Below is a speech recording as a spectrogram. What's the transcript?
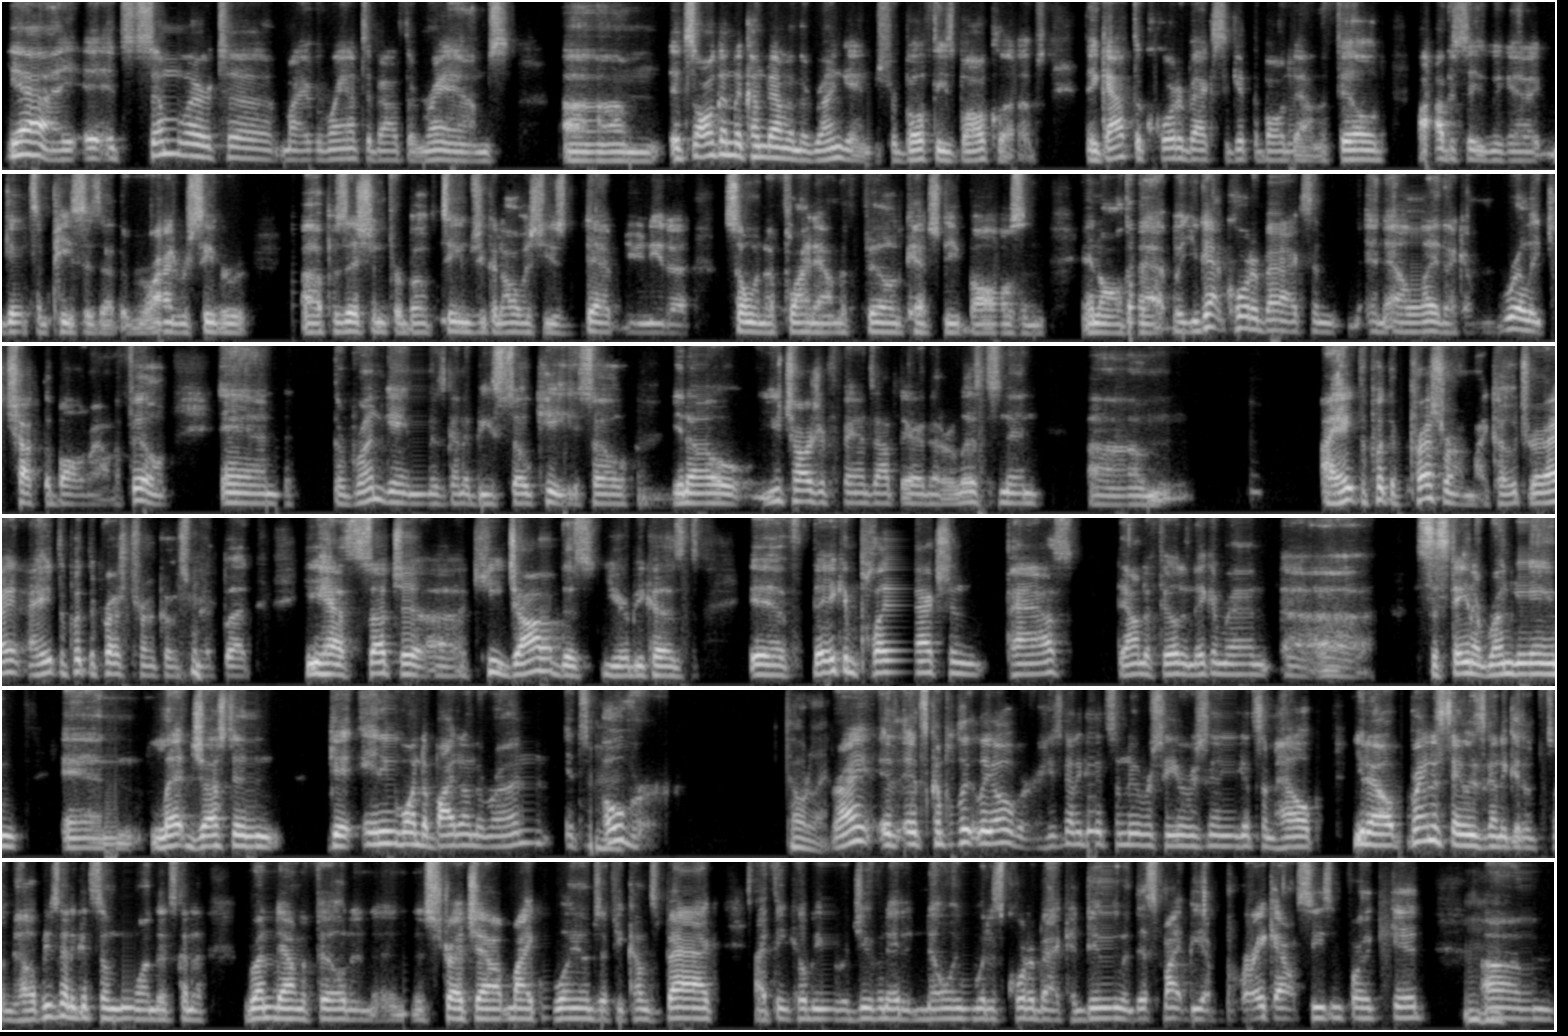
Yeah, it's similar to my rant about the Rams. Um, it's all going to come down to the run games for both these ball clubs. They got the quarterbacks to get the ball down the field. Obviously, we got to get some pieces at the wide receiver uh, position for both teams. You can always use depth. You need a someone to fly down the field, catch deep balls, and and all that. But you got quarterbacks in in LA that can really chuck the ball around the field, and the run game is going to be so key. So you know, you Charger fans out there that are listening. Um, I hate to put the pressure on my coach, right? I hate to put the pressure on Coach Smith, but he has such a, a key job this year because if they can play action pass down the field and they can run, uh, uh, sustain a run game and let Justin get anyone to bite on the run, it's mm-hmm. over. Totally. Right? It, it's completely over. He's going to get some new receivers, he's going to get some help you know, Brandon Staley's going to get him some help. He's going to get someone that's going to run down the field and, and, stretch out. Mike Williams, if he comes back, I think he'll be rejuvenated, knowing what his quarterback can do. And this might be a breakout season for the kid. Mm-hmm. Um,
